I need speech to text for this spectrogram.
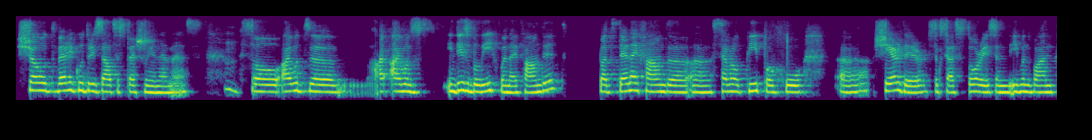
showed very good results, especially in MS. Mm. So I would I, I was in disbelief when I found it but then I found uh, uh, several people who uh, share their success stories. And even one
